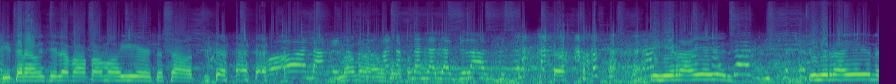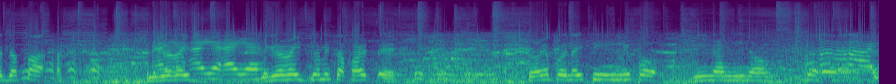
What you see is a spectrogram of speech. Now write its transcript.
kita namin sila papa mo here sa South. Oo, nakita Mama, ko yung anak na nalaglag. si Hiraya yun. Si Hiraya yun, nadapa. Nagra-ride, Aya, aya. nagra-ride kami sa cart eh. So ayun po, nice seeing you po. Ninang, Ninong. Hi.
